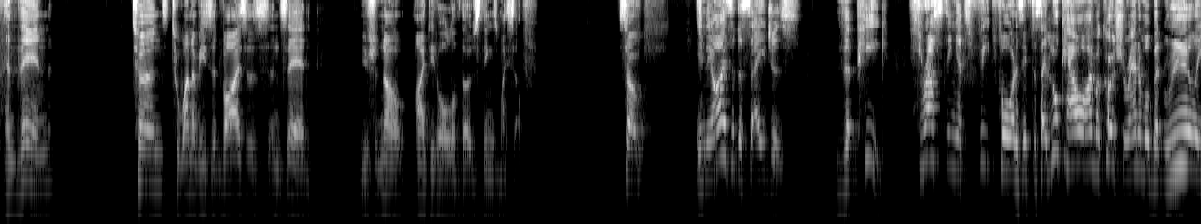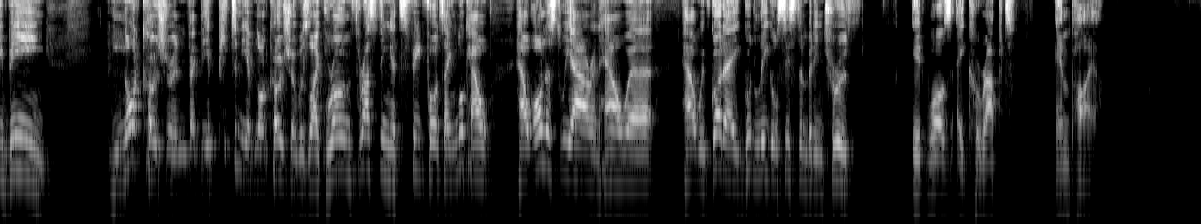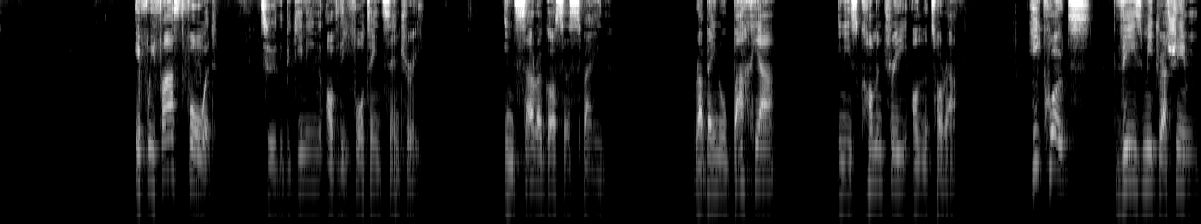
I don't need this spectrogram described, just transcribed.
and then turned to one of his advisors and said, You should know I did all of those things myself. So, in the eyes of the sages, the pig thrusting its feet forward as if to say, Look how I'm a kosher animal, but really being not kosher, and in fact, the epitome of not kosher was like Rome thrusting its feet forward, saying, "Look how how honest we are, and how uh, how we've got a good legal system." But in truth, it was a corrupt empire. If we fast forward to the beginning of the 14th century, in Saragossa, Spain, Rabbeinu Bachya in his commentary on the Torah. He quotes these midrashim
